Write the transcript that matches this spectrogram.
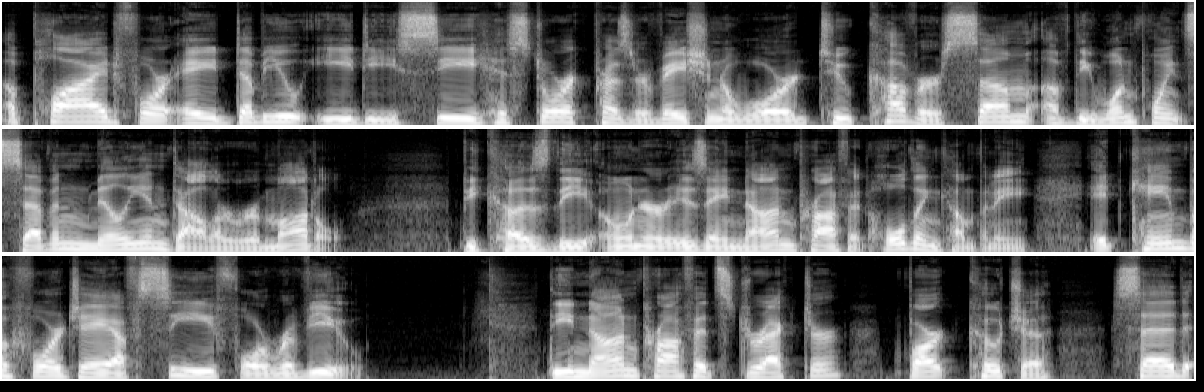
applied for a WEDC Historic Preservation Award to cover some of the $1.7 million remodel. Because the owner is a nonprofit holding company, it came before JFC for review. The nonprofit's director, Bart Kocha, said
